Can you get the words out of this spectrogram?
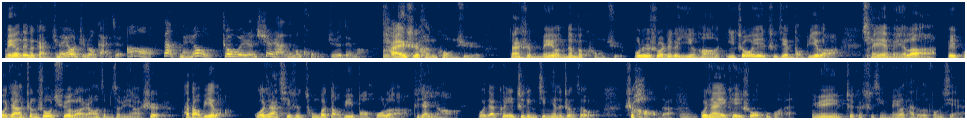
没有那个感觉，没有这种感觉哦。那没有周围人渲染那么恐惧，对吗？还是很恐惧，但是没有那么恐惧。不是说这个银行一昼夜之间倒闭了，钱也没了，被国家征收去了，然后怎么怎么样？是它倒闭了，国家其实通过倒闭保护了这家银行。国家可以制定今天的政策是好的，嗯，国家也可以说我不管，因为这个事情没有太多的风险。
